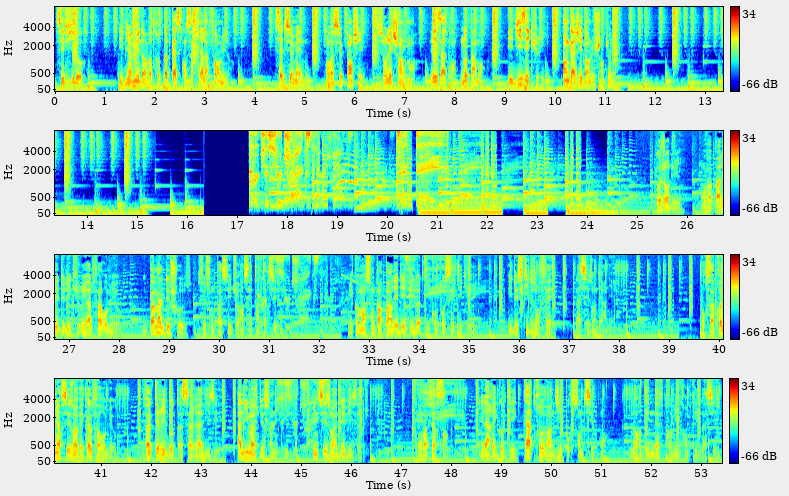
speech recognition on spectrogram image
c'est Philo et bienvenue dans votre podcast consacré à la Formule 1. Cette semaine, on va se pencher sur les changements, les attentes notamment des 10 écuries engagées dans le championnat. Aujourd'hui, on va parler de l'écurie Alfa Romeo, où pas mal de choses se sont passées durant cette intersaison. Mais commençons par parler des pilotes qui composent cette écurie et de ce qu'ils ont fait la saison dernière. Pour sa première saison avec Alfa Romeo, Valtteri Bottas a réalisé, à l'image de son équipe, une saison à deux visages. On va faire simple. Il a récolté 90% de ses points lors des 9 premiers Grands Prix de la saison.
